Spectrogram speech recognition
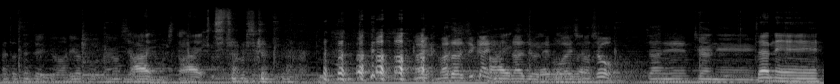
斉藤先生今日はありがとうござい。ましけたどはいありがとうございました。はい。楽しかったはい。また次回のラジオでお会いしましょう、じゃあねじゃあねじゃあね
